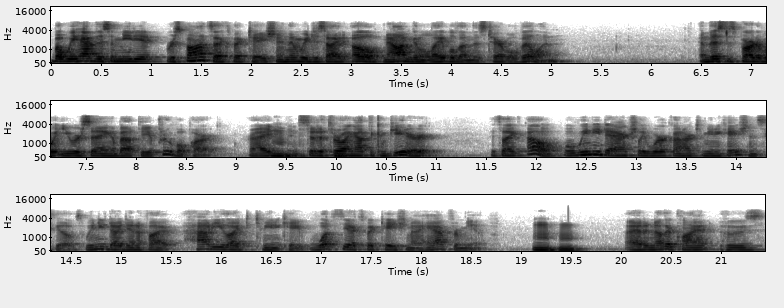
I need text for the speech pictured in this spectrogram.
But we have this immediate response expectation, and then we decide, oh, now I'm going to label them this terrible villain. And this is part of what you were saying about the approval part, right? Mm-hmm. Instead of throwing out the computer, it's like, oh, well, we need to actually work on our communication skills. We need to identify how do you like to communicate? What's the expectation I have from you? Mm-hmm. I had another client who's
